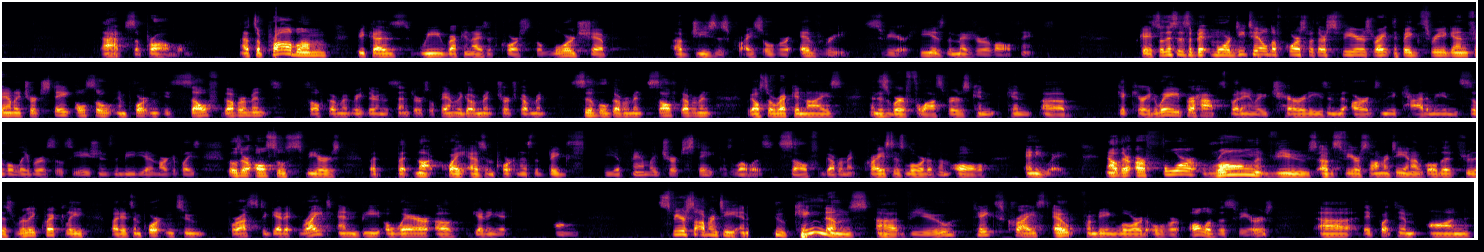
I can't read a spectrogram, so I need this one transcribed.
That's a problem. That's a problem because we recognize, of course, the lordship of Jesus Christ over every sphere. He is the measure of all things. Okay, so this is a bit more detailed, of course, with our spheres, right? The big three again family, church, state. Also important is self government. Self government right there in the center. So family government, church government, civil government, self government. We also recognize, and this is where philosophers can, can uh, get carried away, perhaps, but anyway, charities and the arts and the academy and civil labor associations, the media and marketplace, those are also spheres, but, but not quite as important as the big three of family, church, state, as well as self government. Christ is Lord of them all anyway. Now, there are four wrong views of sphere sovereignty, and I'll go through this really quickly, but it's important to, for us to get it right and be aware of getting it wrong. Sphere sovereignty and two kingdoms uh, view takes Christ out from being Lord over all of the spheres. Uh, they put him on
